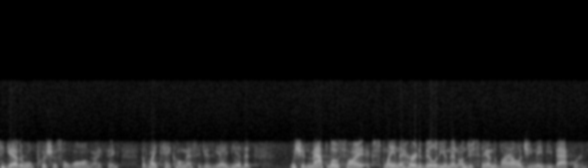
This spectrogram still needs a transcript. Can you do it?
together will push us along, I think. But my take home message is the idea that we should map loci, explain the heritability, and then understand the biology may be backwards.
